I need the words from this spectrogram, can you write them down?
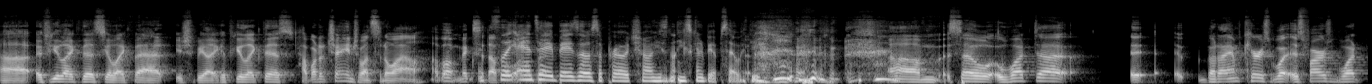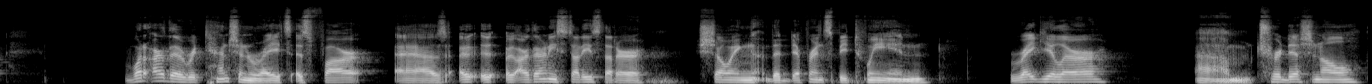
Uh, if you like this, you like that. You should be like, if you like this, how about a change once in a while? How about mix it up? it's like anti bezos approach oh he's not he's going to be upset with you um, so what? Uh, uh, but I am curious. What, as far as what what are the retention rates as far as uh, uh, are there any studies that are showing the difference between regular um, traditional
